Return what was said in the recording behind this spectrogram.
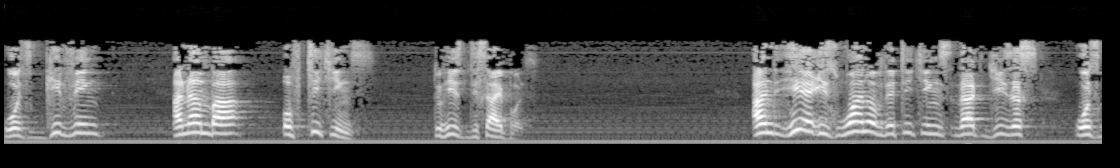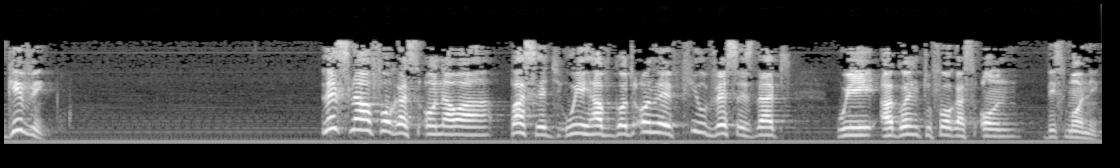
was giving a number of teachings to his disciples. And here is one of the teachings that Jesus was giving. Let's now focus on our passage. We have got only a few verses that we are going to focus on this morning.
